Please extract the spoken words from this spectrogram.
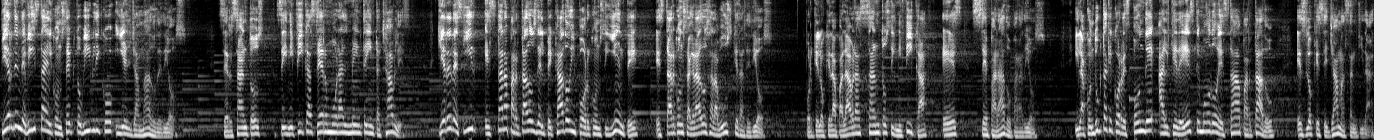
pierden de vista el concepto bíblico y el llamado de Dios. Ser santos significa ser moralmente intachables. Quiere decir estar apartados del pecado y por consiguiente estar consagrados a la búsqueda de Dios. Porque lo que la palabra santo significa es separado para Dios. Y la conducta que corresponde al que de este modo está apartado es lo que se llama santidad.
